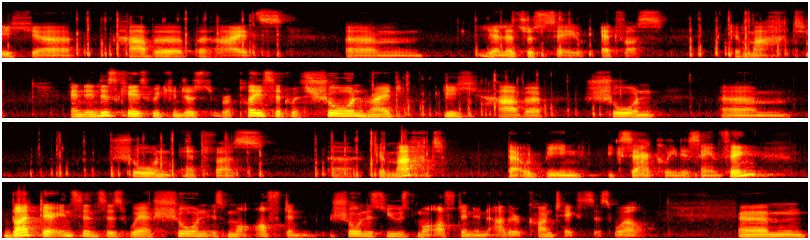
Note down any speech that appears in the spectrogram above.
ich äh, habe bereits, um, yeah, let's just say etwas gemacht. And in this case, we can just replace it with schon, right? Ich habe schon, um, schon etwas uh, gemacht that would mean exactly the same thing. But there are instances where schon is more often, schon is used more often in other contexts as well. Um,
